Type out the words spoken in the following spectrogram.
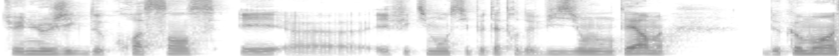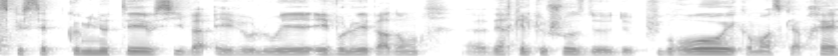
Tu as une logique de croissance et effectivement aussi peut-être de vision long terme de comment est-ce que cette communauté aussi va évoluer, évoluer pardon, euh, vers quelque chose de, plus gros et comment est-ce qu'après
